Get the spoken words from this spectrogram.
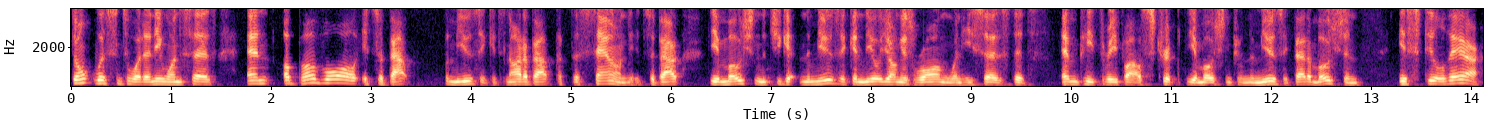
Don't listen to what anyone says. And above all, it's about the music. It's not about the, the sound. It's about the emotion that you get in the music. And Neil Young is wrong when he says that MP3 files strip the emotion from the music. That emotion is still there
